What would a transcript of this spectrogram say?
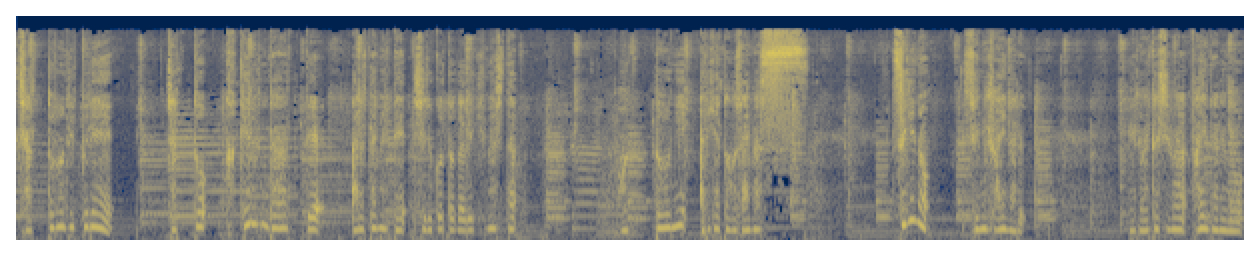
チャットのリプレイ、チャット書けるんだって改めて知ることができました。本当にありがとうございます。次のセミファイナル。えー、私はファイナルも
